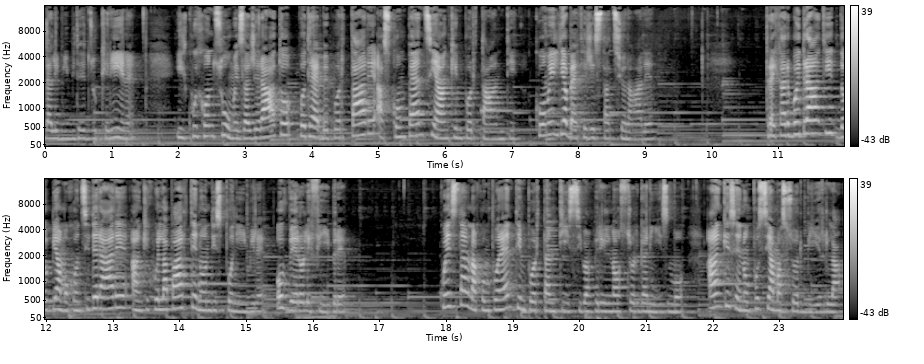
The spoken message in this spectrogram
dalle bibite zuccherine, il cui consumo esagerato potrebbe portare a scompensi anche importanti, come il diabete gestazionale. Tra i carboidrati dobbiamo considerare anche quella parte non disponibile, ovvero le fibre. Questa è una componente importantissima per il nostro organismo, anche se non possiamo assorbirla.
